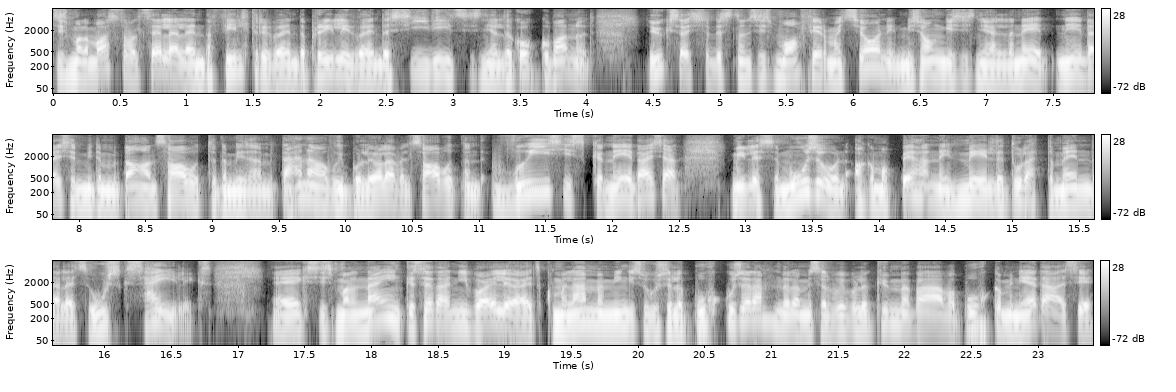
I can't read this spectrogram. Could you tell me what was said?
siis ma olen vastavalt sellele enda filtrid või enda prillid või enda CD-d siis nii-öelda kokku pannud. üks asjadest on siis mu afirmatsioonid, mis ongi siis nii-öelda need, need asjad, mida ma tahan saavutada, mida ma täna võib-olla ei ole veel saavutanud. või siis ka need asjad, millesse ma usun, aga ma pean neid meelde tuletama endale, et see usk säiliks. ehk siis ma olen näinud ka seda nii palju, et kui me läheme mingisugusele puhkusele, me oleme seal võib-olla võib-olla kümme päeva, puhkame nii edasi.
